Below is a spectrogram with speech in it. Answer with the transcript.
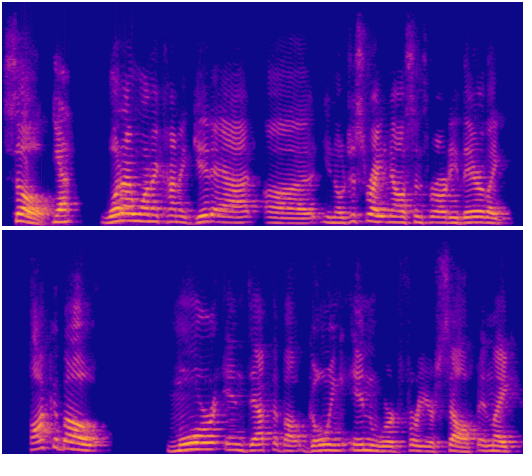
So yeah. what I want to kind of get at, uh, you know, just right now, since we're already there, like talk about more in depth about going inward for yourself and like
